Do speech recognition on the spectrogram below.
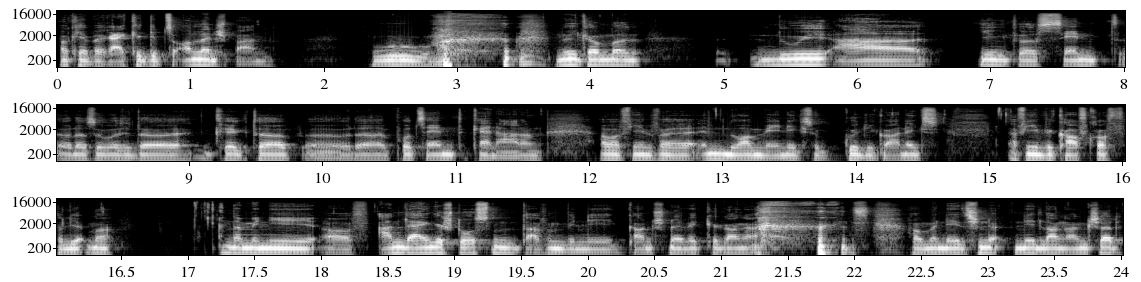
okay, bei Reike gibt es Online-Sparen. Uh, nur kann man nur irgendwas Cent oder so, was ich da gekriegt habe, oder Prozent, keine Ahnung. Aber auf jeden Fall enorm wenig, so gut wie gar nichts. Auf jeden Fall Kaufkraft verliert man. Und dann bin ich auf Anleihen gestoßen, davon bin ich ganz schnell weggegangen. das haben wir nicht, nicht lange angeschaut.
